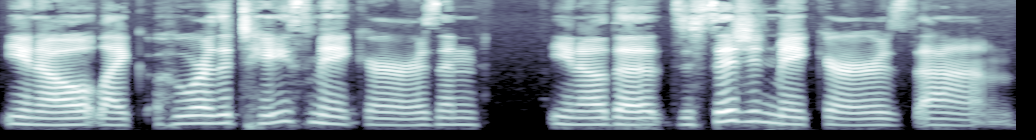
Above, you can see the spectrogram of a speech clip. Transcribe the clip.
you know like who are the tastemakers and you know the decision makers um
